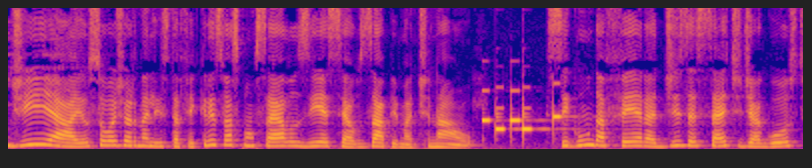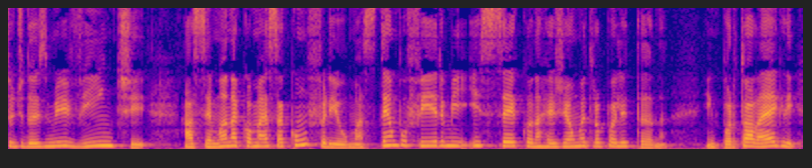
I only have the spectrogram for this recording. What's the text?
dia! Eu sou a jornalista Fecris Vasconcelos e esse é o Zap Matinal. Segunda-feira, 17 de agosto de 2020. A semana começa com frio, mas tempo firme e seco na região metropolitana. Em Porto Alegre,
